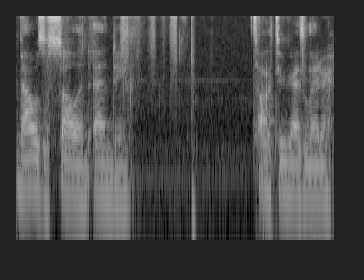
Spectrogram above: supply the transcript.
That was a solid ending. Talk to you guys later.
